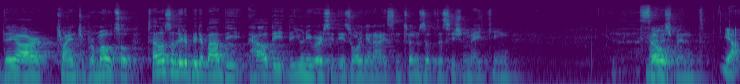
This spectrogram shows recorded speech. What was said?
they are trying to promote. So tell us a little bit about the, how the, the university is organized in terms of decision making, So management. yeah,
